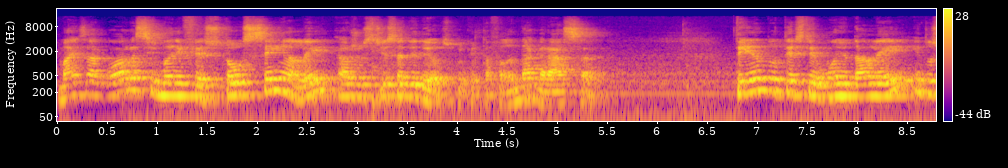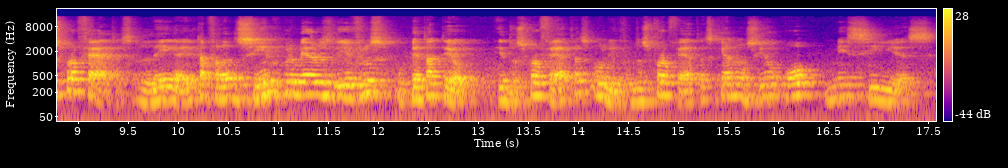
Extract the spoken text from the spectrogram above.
Mas agora se manifestou sem a lei a justiça de Deus, porque ele está falando da graça tendo o testemunho da lei e dos profetas. Leia, ele está falando cinco primeiros livros, o Pentateuco, e dos profetas, o livro dos profetas que anunciam o Messias.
